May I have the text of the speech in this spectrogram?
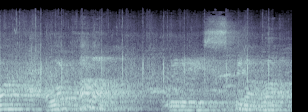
Mark Nwakamma with a spin on rock.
